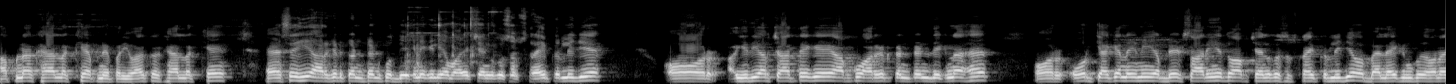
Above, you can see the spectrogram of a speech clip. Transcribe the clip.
अपना ख्याल रखें, अपने परिवार का ख्याल रखें। ऐसे ही आर्गेट कंटेंट को देखने के लिए हमारे चैनल को सब्सक्राइब कर लीजिए। और यदि आप चाहते हैं कि आपको आर्गेट कंटेंट देखना है और और क्या क्या नई नई अपडेट्स आ रही हैं तो आप चैनल को सब्सक्राइब कर लीजिए और बेल आइकन को दबाना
